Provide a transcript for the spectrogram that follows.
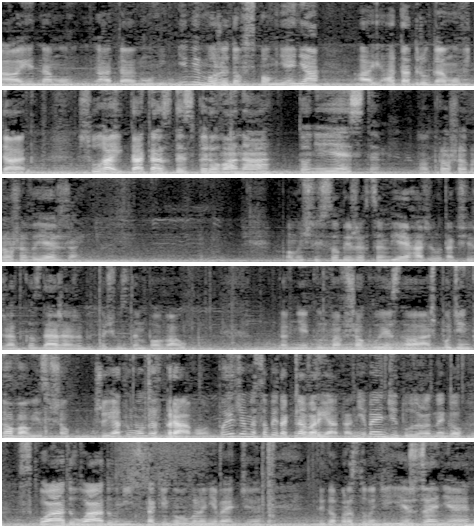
A jedna mówi, a ta mówi, nie wiem, może do wspomnienia, a, a ta druga mówi tak, słuchaj, taka zdesperowana to nie jestem. No proszę, proszę, wyjeżdżaj pomyślisz sobie, że chcę wjechać, bo tak się rzadko zdarza, żeby ktoś ustępował. Pewnie kurwa w szoku jest, o aż podziękował, jest w szoku. Czy ja tu mogę w prawo? Pojedziemy sobie tak na wariata. Nie będzie tu żadnego składu, ładu, nic takiego w ogóle nie będzie. Tylko po prostu będzie jeżdżenie.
